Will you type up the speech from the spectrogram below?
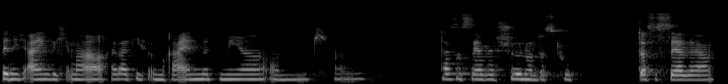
bin ich eigentlich immer relativ im Rein mit mir und ähm, das ist sehr, sehr schön und das tut, das ist sehr, sehr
